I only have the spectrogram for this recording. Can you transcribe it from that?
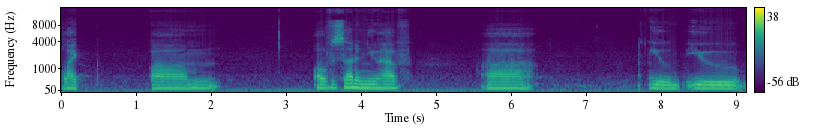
Like, um, all of a sudden you have, uh, you you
